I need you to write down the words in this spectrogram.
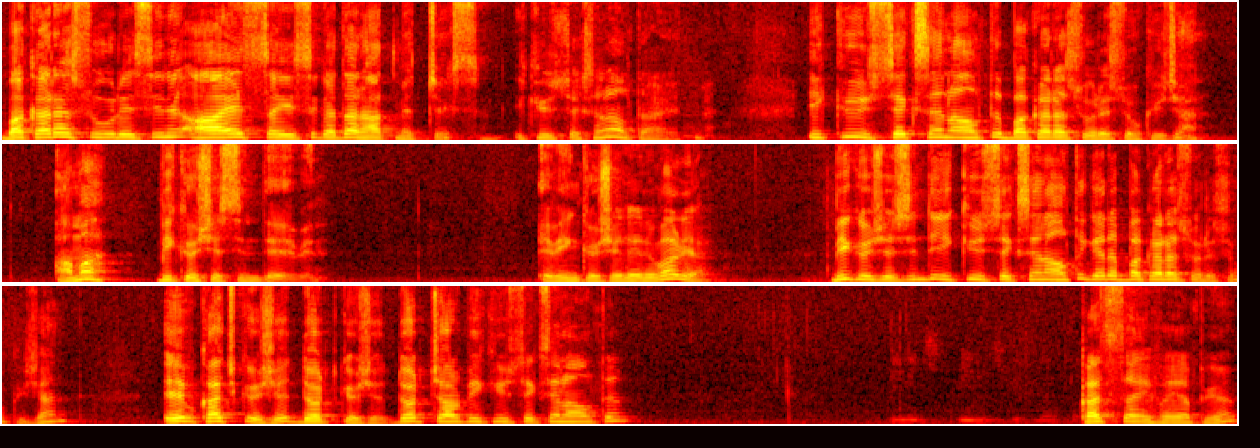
Bakara suresini ayet sayısı kadar hatmedeceksin. 286 ayet mi? 286 Bakara suresi okuyacaksın. Ama bir köşesinde evin. Evin köşeleri var ya, bir köşesinde 286 kere Bakara suresi okuyacaksın. Ev kaç köşe? 4 köşe. 4 çarpı 286 kaç sayfa yapıyor?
